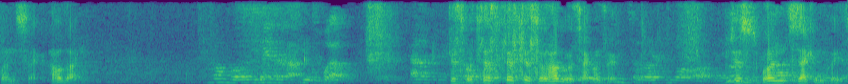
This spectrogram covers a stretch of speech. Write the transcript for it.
One sec. Hold on. Just, one- just, just, just hold on one second. One second. Just one second, please.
